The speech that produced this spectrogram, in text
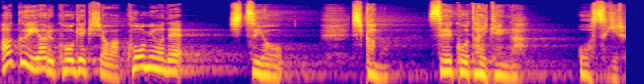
悪意ある攻撃者は巧妙で必要しかも成功体験が多すぎる。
